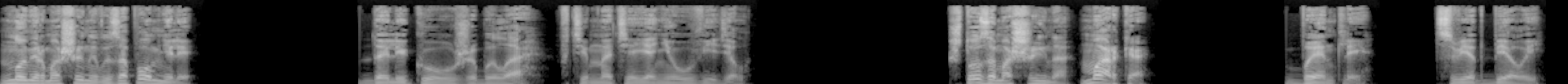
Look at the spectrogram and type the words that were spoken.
«Номер машины вы запомнили?» Далеко уже была, в темноте я не увидел. «Что за машина? Марка?» «Бентли. Цвет белый».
